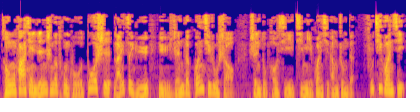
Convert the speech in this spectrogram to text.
从发现人生的痛苦多是来自于与人的关系入手，深度剖析亲密关系当中的。夫妻关系、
